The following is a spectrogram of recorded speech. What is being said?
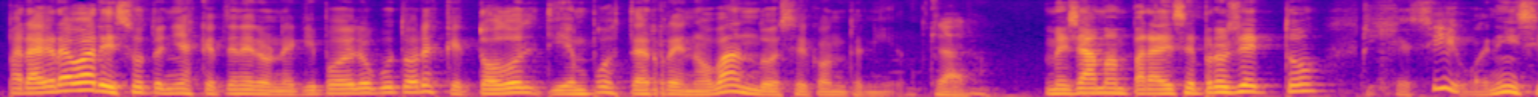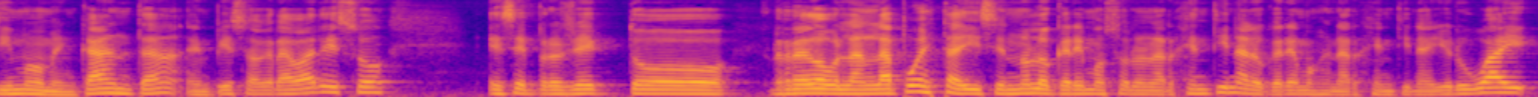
Para grabar eso tenías que tener un equipo de locutores que todo el tiempo esté renovando ese contenido. Claro. Me llaman para ese proyecto. Dije, sí, buenísimo, me encanta. Empiezo a grabar eso. Ese proyecto redoblan la apuesta y dicen, no lo queremos solo en Argentina, lo queremos en Argentina y Uruguay,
